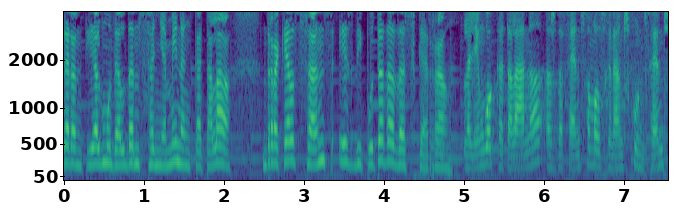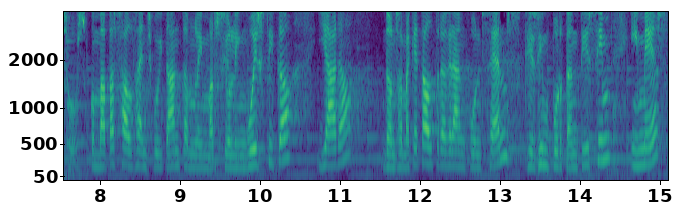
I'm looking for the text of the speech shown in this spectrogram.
garantir el model d'ensenyament en català. Raquel Sanz és diputada d'Esquerra. La llengua catalana es defensa amb els grans consensos, com va passar als anys 80 amb la immersió lingüística i ara doncs amb aquest altre gran consens, que és importantíssim, i més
